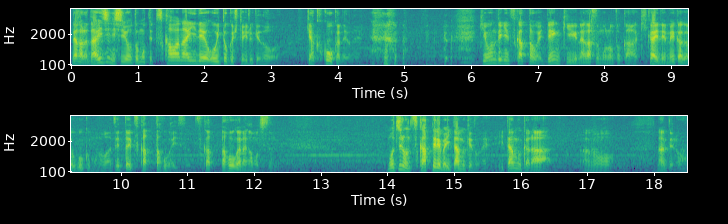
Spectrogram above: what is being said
だから大事にしようと思って使わないで置いとく人いるけど逆効果だよね。基本的に使った方がいい。電気流すものとか機械でメカが動くものは絶対使った方がいいですよ。使った方が長持ちする。もちろん使ってれば傷むけどね。傷むからあのなんていうの？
